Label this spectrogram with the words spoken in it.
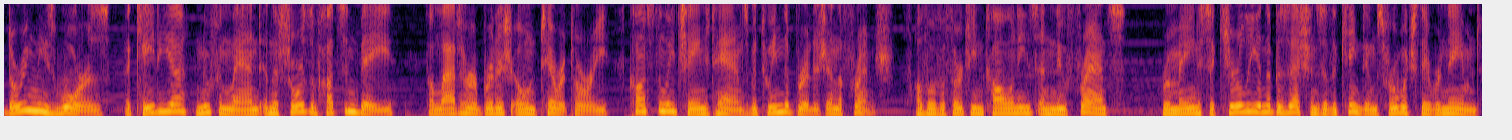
During these wars, Acadia, Newfoundland, and the shores of Hudson Bay, the latter a British owned territory, constantly changed hands between the British and the French, although the 13 colonies and New France remained securely in the possessions of the kingdoms for which they were named.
